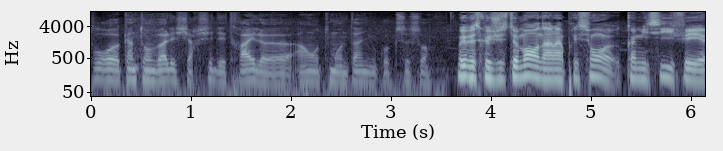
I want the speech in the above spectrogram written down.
pour euh, quand on va aller chercher des trails euh, en haute montagne ou quoi que ce soit. Oui, parce que justement, on a l'impression, comme ici il fait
